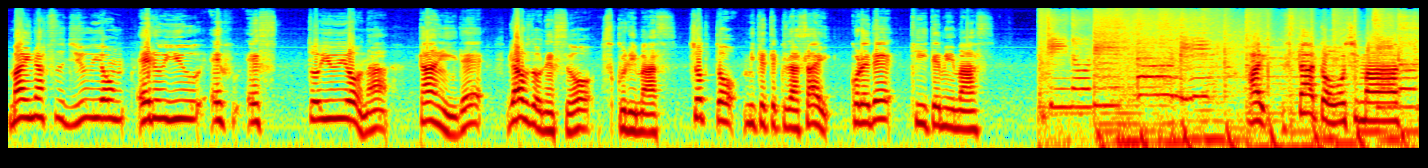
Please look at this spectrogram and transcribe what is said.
マイナス 14LUFS というような単位でラウドネスを作ります。ちょっと見ててください。これで聞いてみます。はい、スタートを押します。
